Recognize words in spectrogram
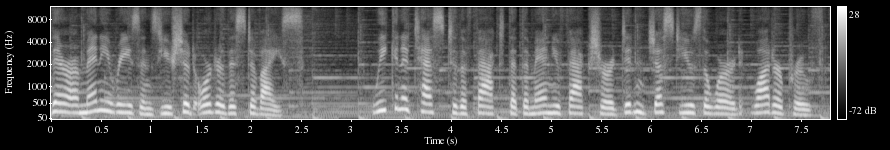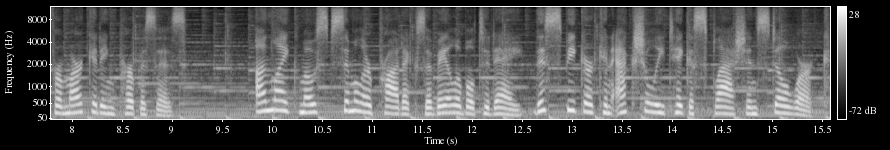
There are many reasons you should order this device. We can attest to the fact that the manufacturer didn't just use the word waterproof for marketing purposes. Unlike most similar products available today, this speaker can actually take a splash and still work.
